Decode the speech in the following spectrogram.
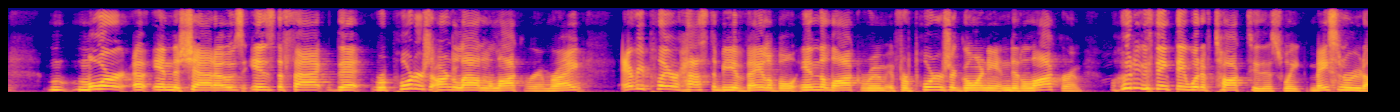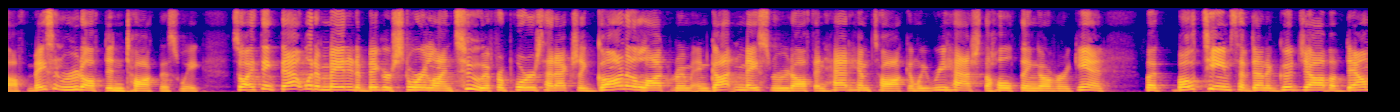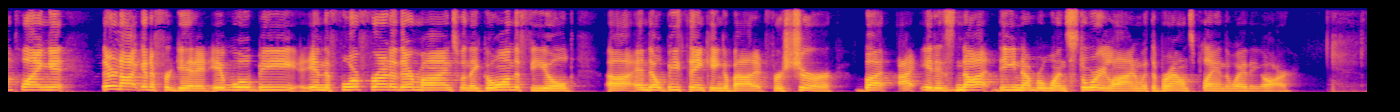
more uh, in the shadows is the fact that reporters aren't allowed in the locker room, right? Every player has to be available in the locker room if reporters are going into the locker room. Who do you think they would have talked to this week? Mason Rudolph. Mason Rudolph didn't talk this week. So I think that would have made it a bigger storyline too if reporters had actually gone to the locker room and gotten Mason Rudolph and had him talk and we rehashed the whole thing over again. But both teams have done a good job of downplaying it they're not going to forget it. It will be in the forefront of their minds when they go on the field, uh, and they'll be thinking about it for sure. But I, it is not the number one storyline with the Browns playing the way they are.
